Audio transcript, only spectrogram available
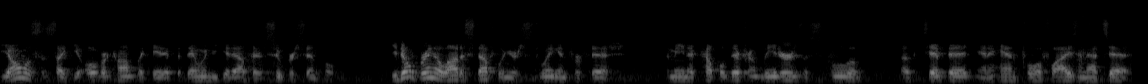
You almost it's like you overcomplicate it, but then when you get out there, it's super simple. You don't bring a lot of stuff when you're swinging for fish. I mean, a couple different leaders, a spool of of tippet and a handful of flies, and that's it.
